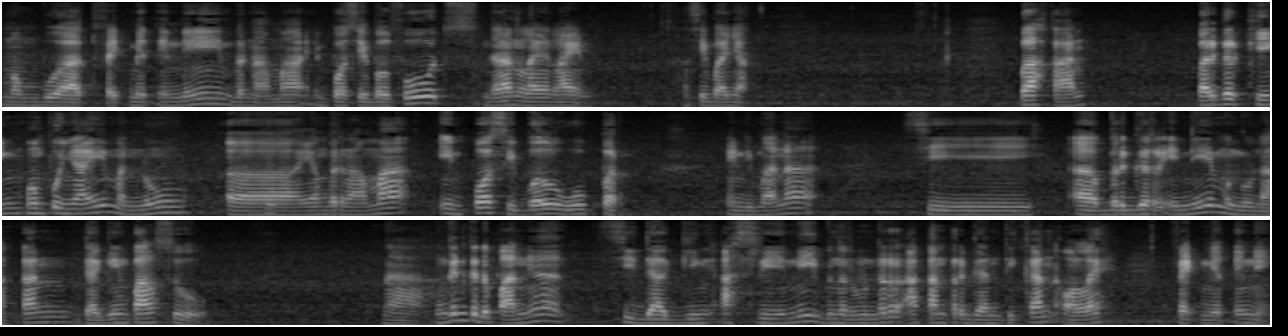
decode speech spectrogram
membuat fake meat ini bernama Impossible Foods dan lain-lain. Masih banyak. Bahkan Burger King mempunyai menu uh, yang bernama Impossible Whopper yang di mana si uh, burger ini menggunakan daging palsu. Nah, mungkin ke depannya si daging asli ini benar-benar akan tergantikan oleh fake meat ini.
